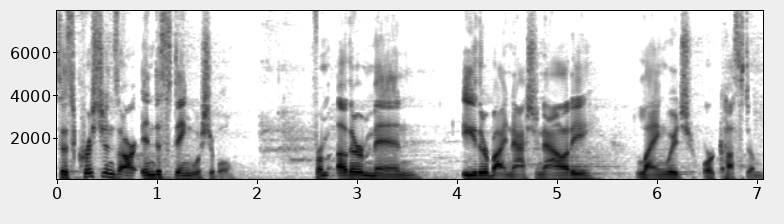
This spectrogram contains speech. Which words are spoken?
says Christians are indistinguishable from other men, either by nationality, language, or custom.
